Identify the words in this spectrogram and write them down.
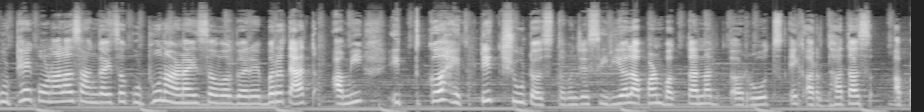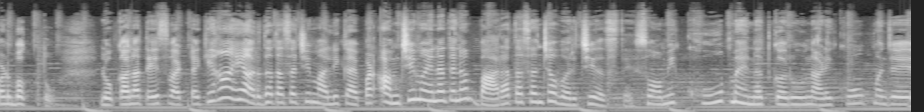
कुठे कोणाला सांगायचं कुठून आणायचं वगैरे बरं त्यात आम्ही इतकं हेक्टिक शूट असतं. म्हणजे सिरियल आपण बघताना रोज एक अर्धा तास आपण बघतो. लोकांना तेच वाटतं की हां हे अर्धा तासाची मालिका आहे पण आमची मेहनत आहे ना बारा तासांच्या वरची असते. सो आम्ही खूप मेहनत करून आणि खूप म्हणजे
